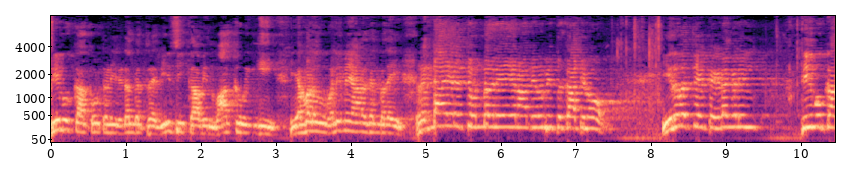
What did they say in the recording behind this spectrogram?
திமுக கூட்டணியில் இடம்பெற்ற விசிகாவின் வாக்கு வங்கி எவ்வளவு வலிமையானது என்பதை இரண்டாயிரத்தி ஒன்பதிலேயே நாம் நிரூபித்து காட்டினோம். இருபத்தி எட்டு இடங்களில் திமுக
